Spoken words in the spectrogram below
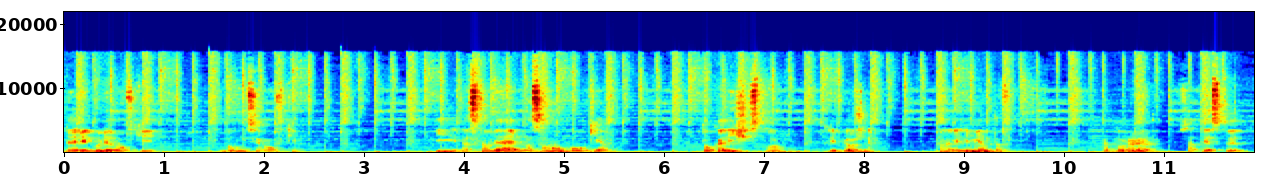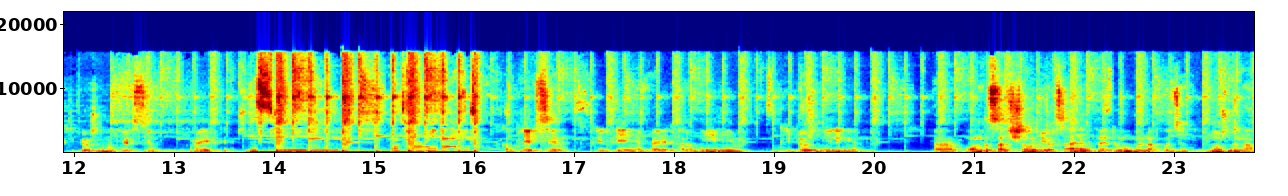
для регулировки балансировки и оставляем на самом пауке то количество крепежных э, элементов, которое соответствует крепежным отверстиям в проекторе. В комплекте крепления проектора мы имеем крепежный элемент. Э, он достаточно универсален, поэтому мы находим нужный нам.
